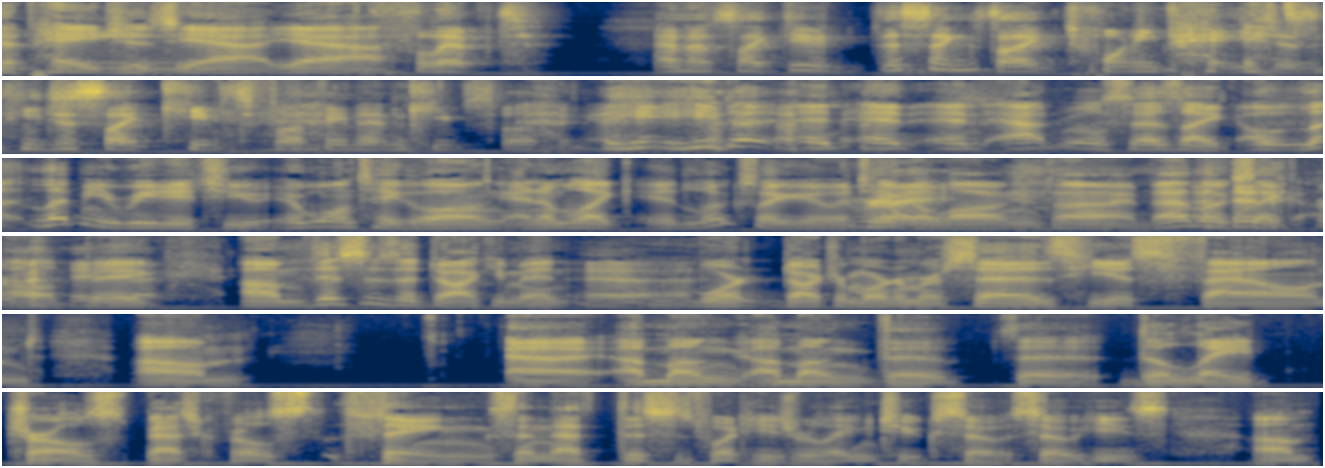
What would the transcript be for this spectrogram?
like the pages yeah yeah flipped and it's like, dude, this thing's like twenty pages, and he just like keeps flipping it and keeps flipping it. he, he does, and, and and Atwill says like, "Oh, let, let me read it to you. It won't take long." And I'm like, "It looks like it would take Right. a long time. That looks like a big." right. Um, this is a document. Yeah. Mor- Dr. Mortimer says he has found um, uh, among among the the the late Charles Baskerville's things, and that this is what he's relating to. So so he's um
